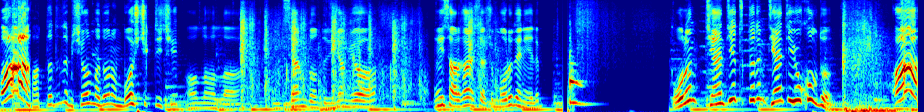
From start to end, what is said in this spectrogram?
Aa! Patladı da bir şey olmadı oğlum. Boş çıktı içi. Allah Allah. Bilgisayar mı dondu diyeceğim. Yo. Neyse arkadaşlar şu moru deneyelim. Oğlum TNT'ye tıkladım. TNT yok oldu. Aa!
